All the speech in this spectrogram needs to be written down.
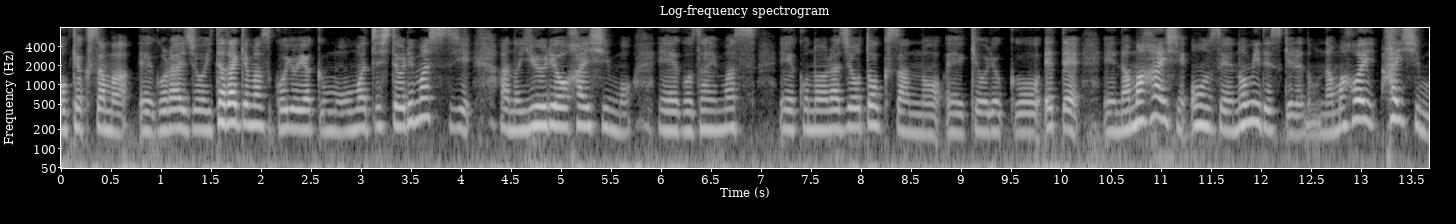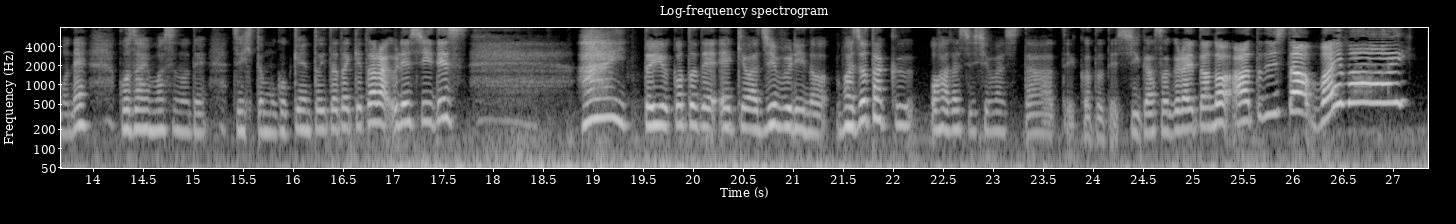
お客様、えー、ご来場いただけます。ご予約もお待ちしておりますし、あの、有料配信も、えー、ございます。えー、このラジオトークさんの、え協力を得て、え生配信、音声のみですけれども、生配信もね、ございますので、ぜひともご検討いただけたら嬉しいです。はい。ということで、え今日はジブリの魔女宅お話ししました。ということで、シーガーソングライターのアートでした。バイバイ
